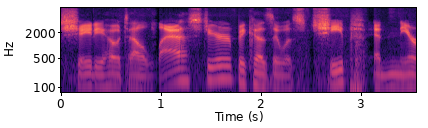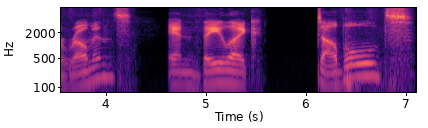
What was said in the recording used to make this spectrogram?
shady hotel last year because it was cheap and near Romans, and they like doubled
